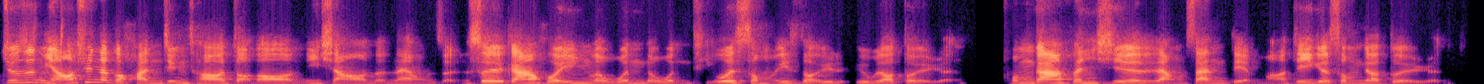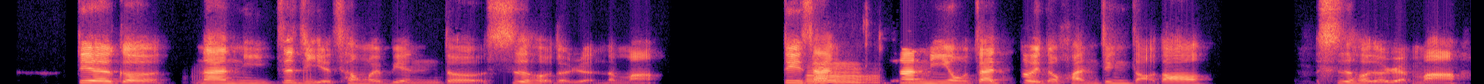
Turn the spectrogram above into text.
就是你要去那个环境，才会找到你想要的那样人。所以刚刚回应了温的问题，为什么一直都遇遇不到对的人？我们刚刚分析了两三点嘛，第一个什么叫对人？第二个，那你自己也成为别人的适合的人了吗？第三，嗯、那你有在对的环境找到适合的人吗？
